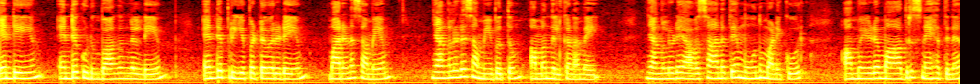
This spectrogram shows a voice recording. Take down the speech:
എന്റെയും എന്റെ കുടുംബാംഗങ്ങളുടെയും എന്റെ പ്രിയപ്പെട്ടവരുടെയും മരണസമയം ഞങ്ങളുടെ സമീപത്തും അമ്മ നിൽക്കണമേ. ഞങ്ങളുടെ അവസാനത്തെ മൂന്ന് മണിക്കൂർ അമ്മയുടെ മാതൃസ്നേഹത്തിന്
